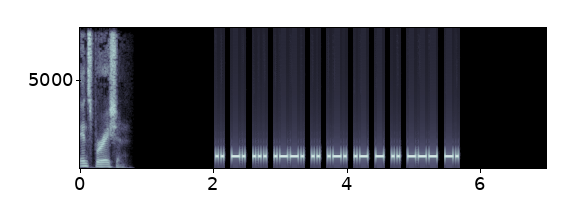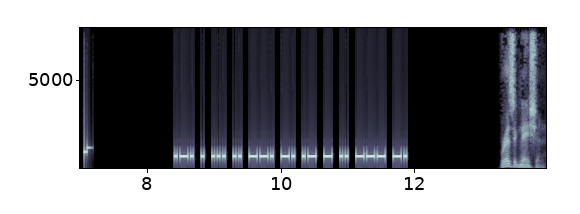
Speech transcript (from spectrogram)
Inspiration. Resignation.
